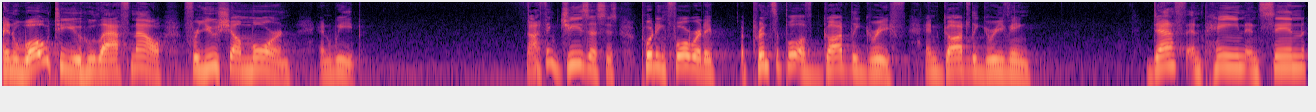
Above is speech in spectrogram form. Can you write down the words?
And woe to you who laugh now, for you shall mourn and weep. Now, I think Jesus is putting forward a, a principle of godly grief and godly grieving. Death and pain and sin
